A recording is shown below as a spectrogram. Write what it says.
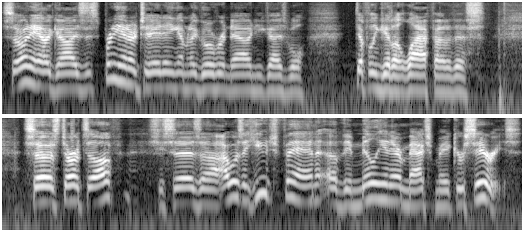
So anyhow, guys, it's pretty entertaining. I'm going to go over it now, and you guys will definitely get a laugh out of this. So it starts off. She says, uh, "I was a huge fan of the Millionaire Matchmaker series.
